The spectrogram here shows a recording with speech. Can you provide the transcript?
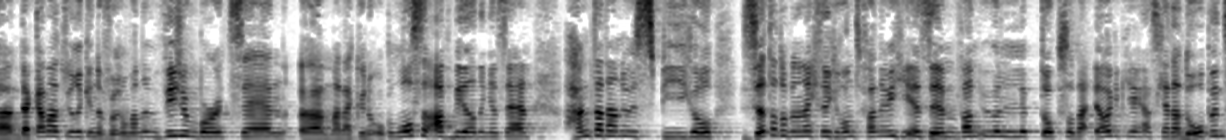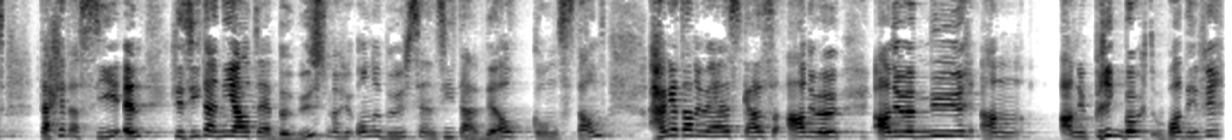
Um, dat kan natuurlijk in de vorm van een vision board zijn, um, maar dat kunnen ook losse afbeeldingen zijn. Hang dat aan uw spiegel, zet dat op de achtergrond van uw gsm, van uw laptop, zodat elke keer als je dat opent, dat je dat ziet. En je ziet dat niet altijd bewust, maar je onderbewustzijn ziet dat wel constant. Hang het aan uw ijskast, aan uw, aan uw muur, aan, aan uw prikbord, whatever.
